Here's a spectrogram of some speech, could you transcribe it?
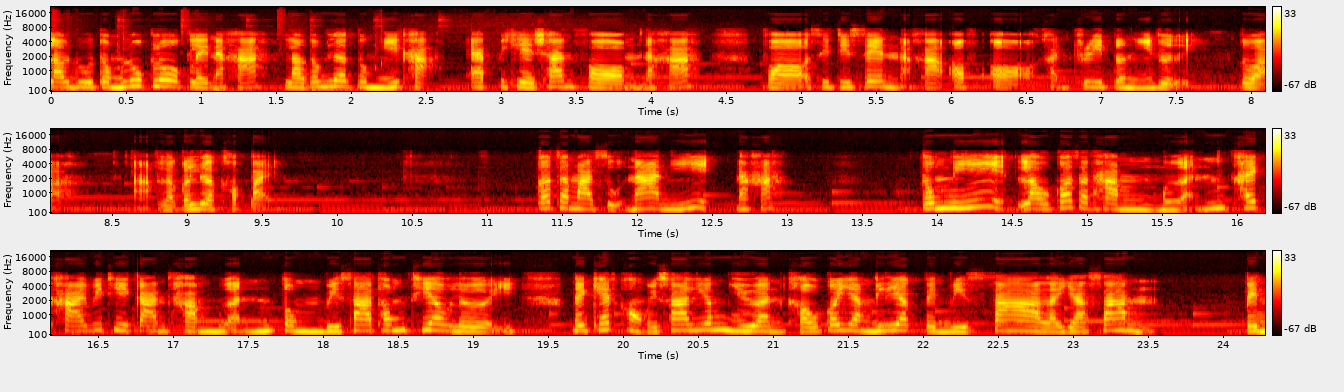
เราดูตรงลูกโลกเลยนะคะ เราต้องเลือกตรงนี้ค่ะ application form นะคะ for citizen นะคะ of all country ตัวนี้เลย ตัวเราก็เลือกเข้าไป ก็จะมาสู่หน้านี้นะคะ ตรงนี้เราก็จะทำเหมือนคล้ายๆ วิธีการทำเหมือนตรงวีซ่าท่องเที่ยวเลย ในเคสของวีซ่าเลี่ยมเยือนเขาก็ยังเรียกเป็นวีซ่าระยะสั้น เป็น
